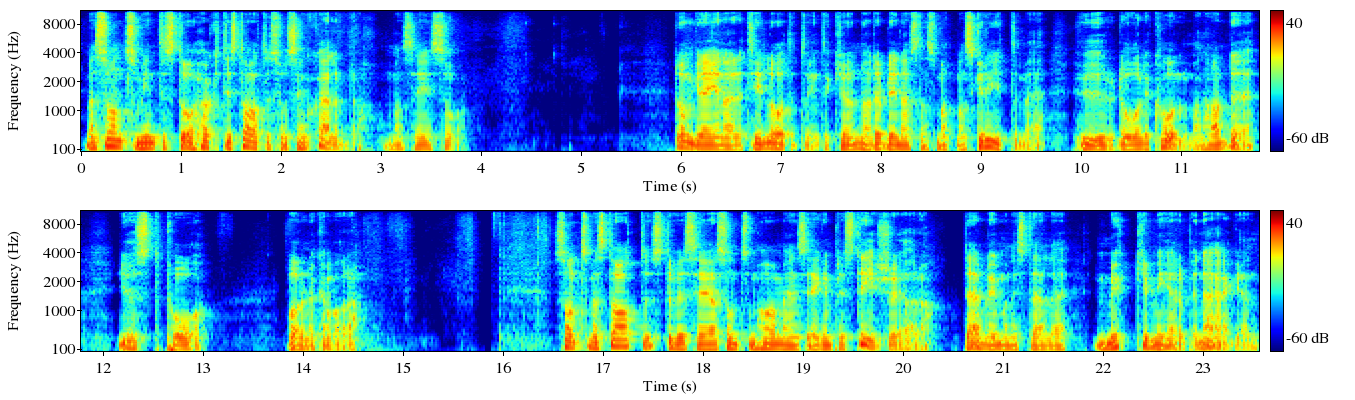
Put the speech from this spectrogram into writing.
Men sånt som inte står högt i status hos en själv då, om man säger så. De grejerna är det tillåtet att inte kunna. Det blir nästan som att man skryter med hur dålig koll man hade just på vad det nu kan vara. Sånt som är status, det vill säga sånt som har med ens egen prestige att göra. Där blir man istället mycket mer benägen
